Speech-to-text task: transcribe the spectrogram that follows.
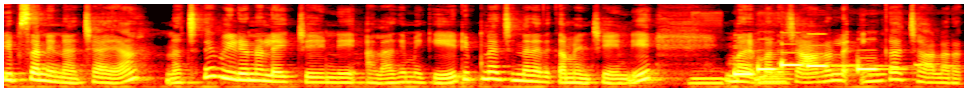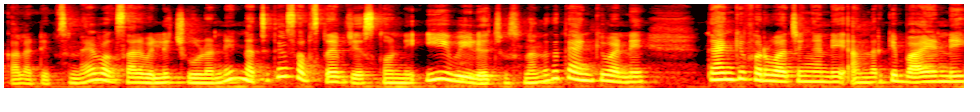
టిప్స్ అన్ని నచ్చాయా? నచ్చితే వీడియోను లైక్ చేయండి. అలాగే మీకు ఏ టిప్ నచ్చింది అనేది కమెంట్ చేయండి. మన ఛానల్లో ఇంకా చాలా రకాల టిప్స్ ఉన్నాయి. ఒకసారి వెళ్ళి చూడండి. నచ్చితే సబ్స్క్రైబ్ చేసుకోండి. ఈ వీడియో చూసినందుకు థ్యాంక్ యూ అండి. థ్యాంక్ యూ ఫర్ వాచింగ్ అండి. అందరికీ బాయ్ అండి.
